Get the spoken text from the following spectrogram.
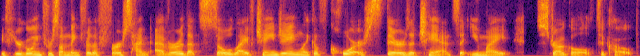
if you're going through something for the first time ever that's so life changing, like, of course, there's a chance that you might struggle to cope.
